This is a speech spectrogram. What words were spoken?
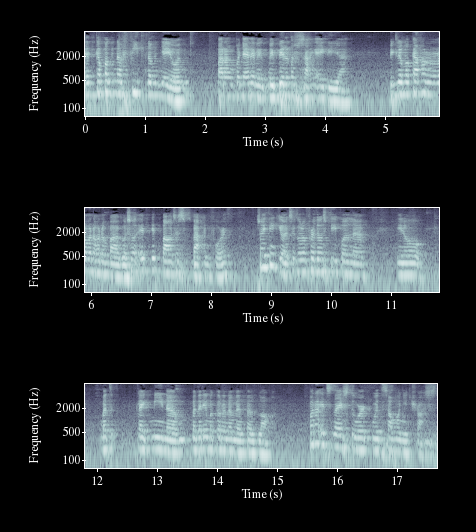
And kapag na-feed naman niya yun, parang kunyari may, may binato siya sa aking idea, bigla magkakaroon na naman ako ng bago. So it, it bounces back and forth. So I think yun, siguro for those people na, you know, mad- like me na madaling magkaroon ng mental block, parang it's nice to work with someone you trust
